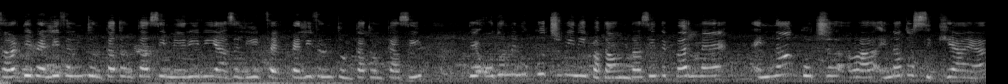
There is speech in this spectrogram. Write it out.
ਸਰ ਦੀ ਪਹਿਲੀ ਫਿਲਮ ਤੁਨਕਾ ਤੁਨਕਾ ਸੀ, ਮੇਰੀ ਵੀ ਐਜ਼ ਅ ਲੀਡ ਪਹਿਲੀ ਫਿਲਮ ਤੁਨਕਾ ਤੁਨਕਾ ਸੀ। ਤੇ ਉਦੋਂ ਮੈਨੂੰ ਕੁਝ ਵੀ ਨਹੀਂ ਪਤਾ ਹੁੰਦਾ ਸੀ ਤੇ ਪਰ ਮੈਂ ਇੰਨਾ ਕੁਝ ਇਹਨਾਂ ਤੋਂ ਸਿੱਖਿਆ ਆ।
